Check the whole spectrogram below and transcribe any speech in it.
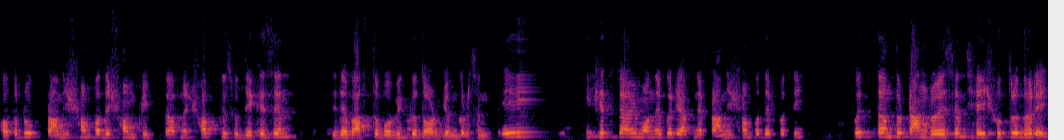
কতটুকু প্রাণী সম্পদে সম্পৃক্ত আপনি সবকিছু দেখেছেন যেটা বাস্তব অভিজ্ঞতা অর্জন করেছেন। এই ক্ষেত্রে আমি মনে করি আপনি প্রাণী সম্পদের প্রতি অত্যন্ত টান রয়েছেন। সেই সূত্র ধরেই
